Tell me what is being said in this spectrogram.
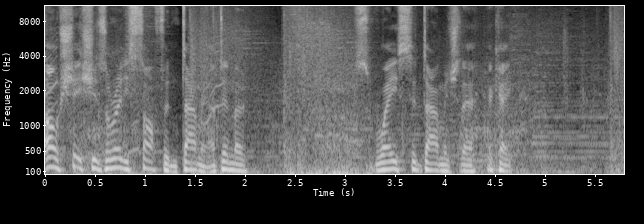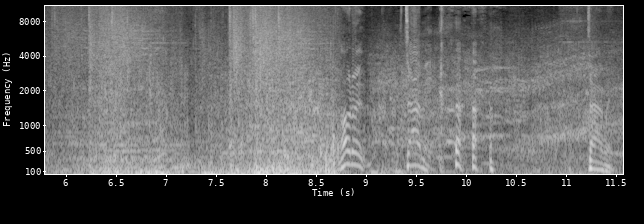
Oh shit, she's already softened. Damn it, I didn't know. Just wasted damage there. Okay. Oh no! Damn it! Damn it.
